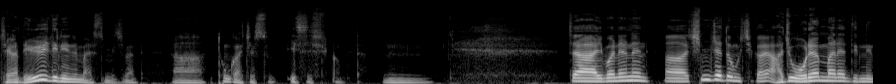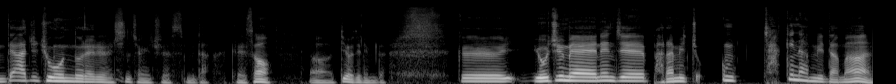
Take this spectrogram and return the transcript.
제가 늘 드리는 말씀이지만, 아, 통과하실 수 있으실 겁니다. 음. 자, 이번에는, 어, 심재동 씨가요. 아주 오랜만에 듣는데 아주 좋은 노래를 신청해 주셨습니다. 그래서, 어, 띄워드립니다. 그, 요즘에는 이제 바람이 조금 차긴 합니다만,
